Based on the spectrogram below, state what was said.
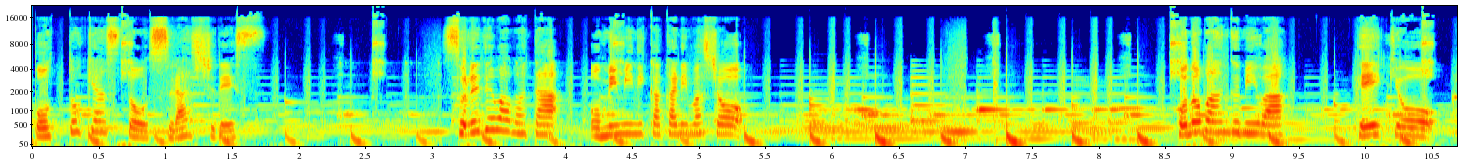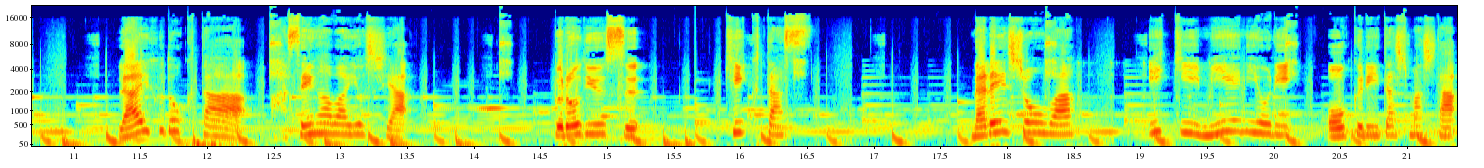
ポッドキャストスラッシュです。それではまたお耳にかかりましょう。この番組は提供ライフドクター長谷川義也。プロデュースキクタス。ナレーションは生きみえによりお送りいたしました。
